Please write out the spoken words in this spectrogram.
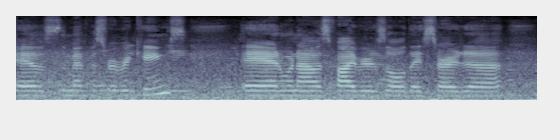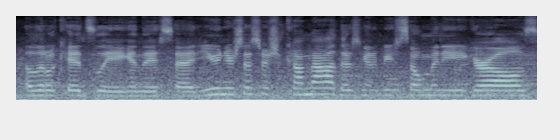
It was the Memphis River Kings. And when I was five years old, they started a, a little kids league, and they said, "You and your sister should come out. There's going to be so many girls."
